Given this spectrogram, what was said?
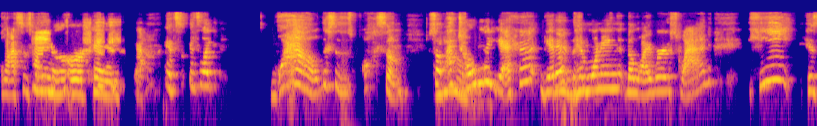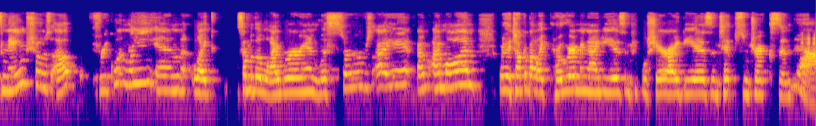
glasses or a pen. Yeah, it's it's like, wow, this is awesome. So I totally get it. Get it. Mhm. Him wanting the library swag. He his name shows up frequently in like some of the librarian listservs I I'm, I'm on where they talk about like programming ideas and people share ideas and tips and tricks and Yeah.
